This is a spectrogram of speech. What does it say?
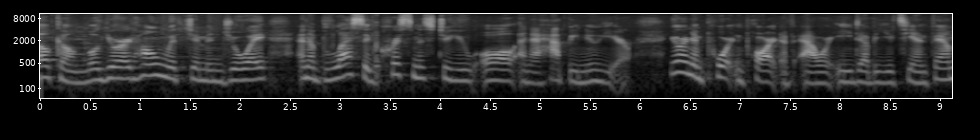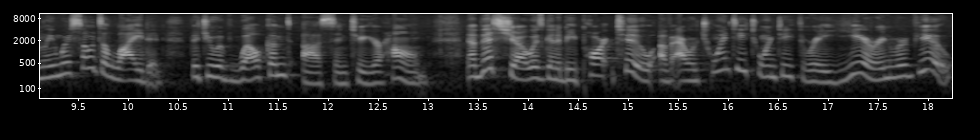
Welcome. Well, you're at home with Jim and Joy, and a blessed Christmas to you all and a happy new year. You're an important part of our EWTN family, and we're so delighted that you have welcomed us into your home. Now, this show is going to be part two of our 2023 year in review,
